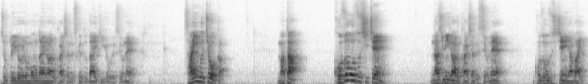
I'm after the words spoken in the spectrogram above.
ちょっといろいろ問題のある会社ですけど、大企業ですよね。債務超過。また、小僧寿司チェーン。馴染みがある会社ですよね。小僧寿司チェーンやばい。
